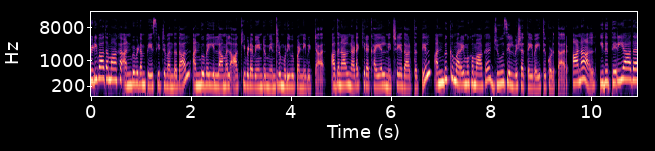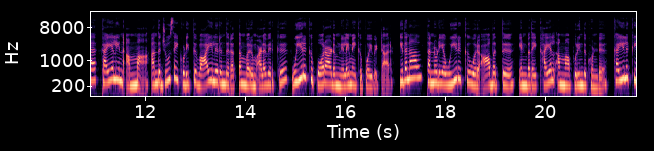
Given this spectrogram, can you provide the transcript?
பிடிவாதமாக அன்புவிடம் பேசிட்டு வந்ததால் அன்புவை இல்லாமல் ஆக்கிவிட வேண்டும் என்று முடிவு பண்ணிவிட்டார். அதனால் நடக்கிற கயல் நிச்சயதார்த்தத்தில் அன்புக்கு மறைமுகமாக ஜூஸில் விஷத்தை வைத்துக் கொடுத்தார். ஆனால் இது தெரியாத கயலின் அம்மா அந்த ஜூஸை குடித்து வாயிலிருந்து ரத்தம் வரும் அளவிற்கு உயிருக்கு போராடும் நிலைமைக்கு போய்விட்டார். இதனால் தன்னுடைய உயிருக்கு ஒரு ஆபத்து என்பதை கயல் அம்மா புரிந்து கொண்டு கையிலுக்கு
